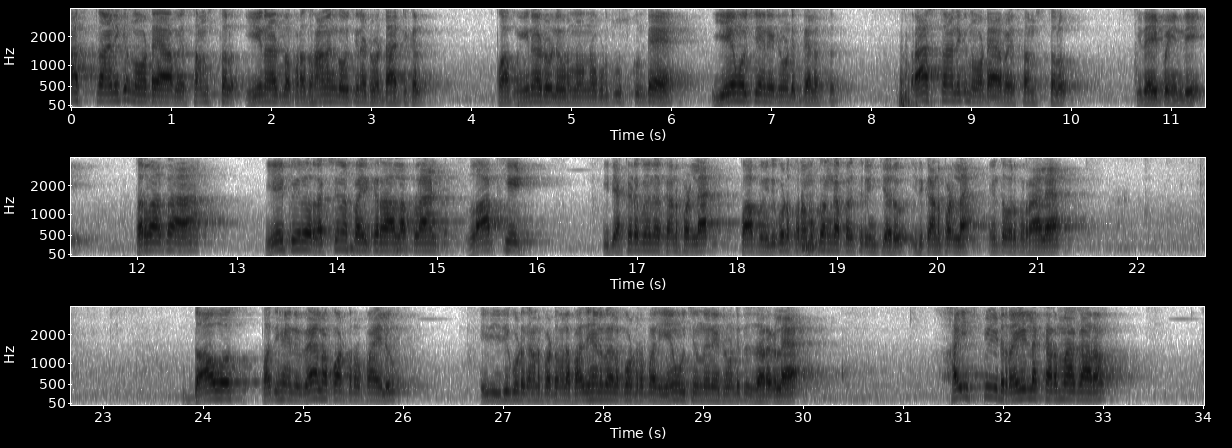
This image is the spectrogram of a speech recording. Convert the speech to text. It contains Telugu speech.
రాష్ట్రానికి నూట యాభై సంస్థలు ఈనాడులో ప్రధానంగా వచ్చినటువంటి ఆర్టికల్. పాపం ఈనాడు వాళ్ళు ఎవరైనా ఉన్నప్పుడు చూసుకుంటే ఏమొచ్చాయి అనేటువంటిది తెలుస్తుంది. రాష్ట్రానికి నూట యాభై సంస్థలు. ఇది అయిపోయింది తర్వాత ఏపీలో రక్షణ పరికరాల ప్లాంట్ లాక్ హీట్ ఇది ఎక్కడ పోయిందో కనపడలే. పాపం ఇది కూడా ప్రముఖంగా ప్రచురించారు. ఇది కనపడలే. ఇంతవరకు రాలే. దావోస్ పదిహేను వేల కోట్ల రూపాయలు ఇది ఇది కూడా కనపడడం వల్ల పదిహేను వేల కోట్ల రూపాయలు ఏం వచ్చిందనేటువంటిది జరగలే. హై స్పీడ్ రైళ్ళ కర్మాగారం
